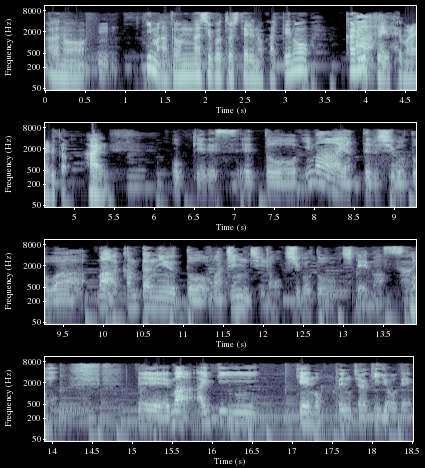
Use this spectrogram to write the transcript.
あの、うん。今どんな仕事してるのかっていうのを軽く言ってもらえると。はい。OK です。えっと、今やってる仕事は、まあ簡単に言うと、まあ人事の仕事をしています。はいで、まあ IT 系のベンチャー企業で、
